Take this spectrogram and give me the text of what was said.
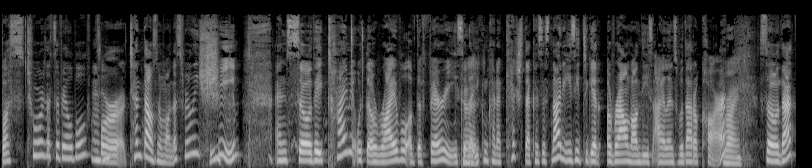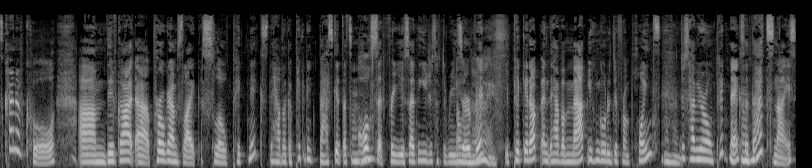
bus tour that's available Mm-hmm. for 10,000 won. That's really cheap. And so they time it with the arrival of the ferry so that you can kind of catch that because it's not easy to get around on these islands without a car. Right. So that's kind of cool. Um, they've got uh, programs like slow picnics. They have like a picnic basket that's all set for you. So I think you just have to reserve Mm-hmm. Oh, nice. it. You pick it up, and they have a map. You can go to different points. Mm-hmm. and Just have your own picnic. So that's nice.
